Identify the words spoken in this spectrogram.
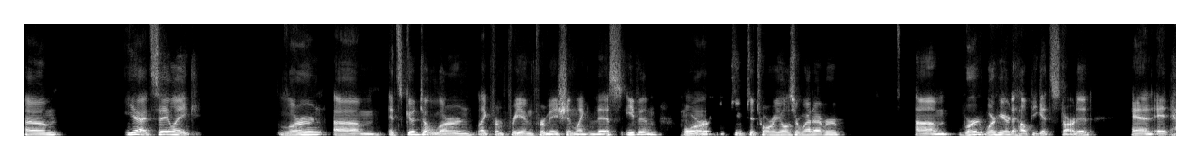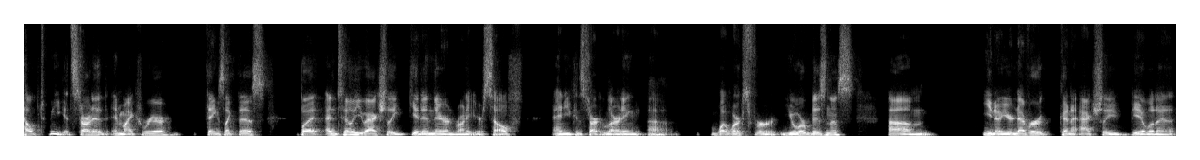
Um yeah, I'd say like learn um it's good to learn like from free information like this even or YouTube tutorials or whatever. Um we're we're here to help you get started and it helped me get started in my career things like this but until you actually get in there and run it yourself and you can start learning uh, what works for your business um, you know you're never going to actually be able to,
